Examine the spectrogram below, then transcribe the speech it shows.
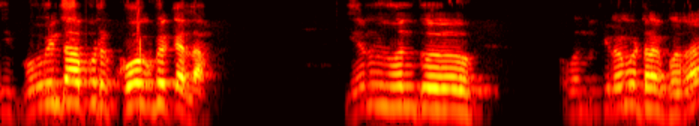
ಈ ಗೋವಿಂದಾಪುರಕ್ಕೆ ಹೋಗ್ಬೇಕಲ್ಲ? ಏನು ಒಂದು ಒಂದು ಕಿಲೋಮೀಟರ್ ಆಗ್ಬೋದಾ?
